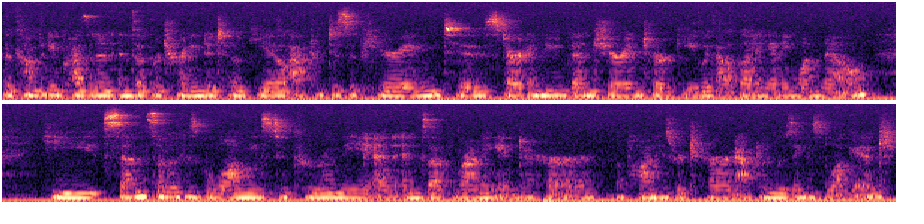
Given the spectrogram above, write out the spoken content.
The company president ends up returning to Tokyo after disappearing to start a new venture in Turkey without letting anyone know. He sends some of his belongings to Kurumi and ends up running into her upon his return after losing his luggage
